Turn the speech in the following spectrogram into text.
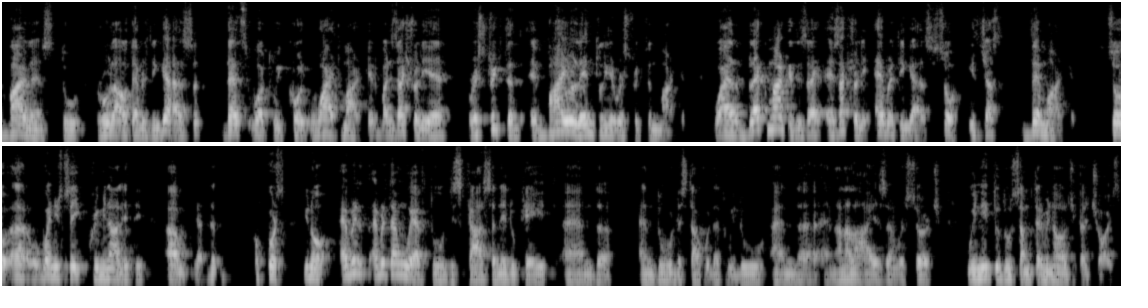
violence to rule out everything else, that's what we call white market, but it's actually a restricted, a violently restricted market. While black market is, is actually everything else. So it's just the market. So uh, when you say criminality, um, the, of course, you know, every every time we have to discuss and educate and uh, and do the stuff that we do and uh, and analyze and research, we need to do some terminological choice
